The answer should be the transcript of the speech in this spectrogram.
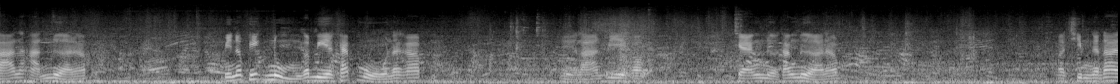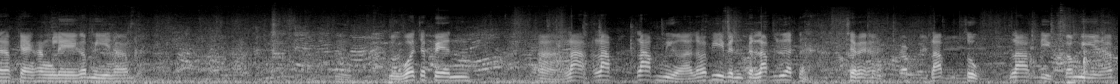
ร้านอาหารเหนือนะครับ มีน้ำพริกหนุ่มก็มีแคบหมูนะครับนี่ร้านพี่เขาแกงเหนือทางเหนือนะครับ มาชิมกันได้นะครับ แกงฮังเลก็มีนะครับ หรือว่าจะเป็น อ่าลาบลาบลาบเหนือแล้วพี่เป็นเป็นลาบเลือดใช่ไหมครับลาบสุกลาบดิบก็มีนะครับ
